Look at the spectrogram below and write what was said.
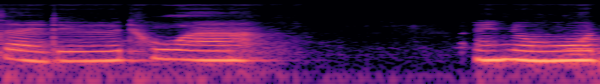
ใจเด้อทัวไอ้โน้ต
